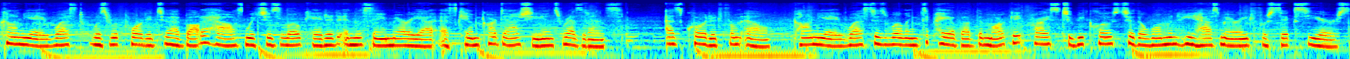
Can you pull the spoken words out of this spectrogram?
Kanye West was reported to have bought a house which is located in the same area as Kim Kardashian's residence. As quoted from Elle, Kanye West is willing to pay above the market price to be close to the woman he has married for six years.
